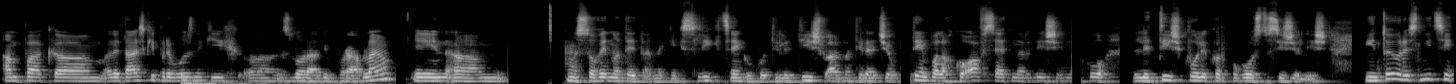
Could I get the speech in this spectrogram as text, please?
ampak um, letalski prevozniki jih uh, zelo radi uporabljajo. In um, so vedno te nekaj slikce, kako ti letiš, ali pa ti rečejo, potem pa lahko offset narediš in lahko letiš, kolikor pogosto si želiš. In to je v resnici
